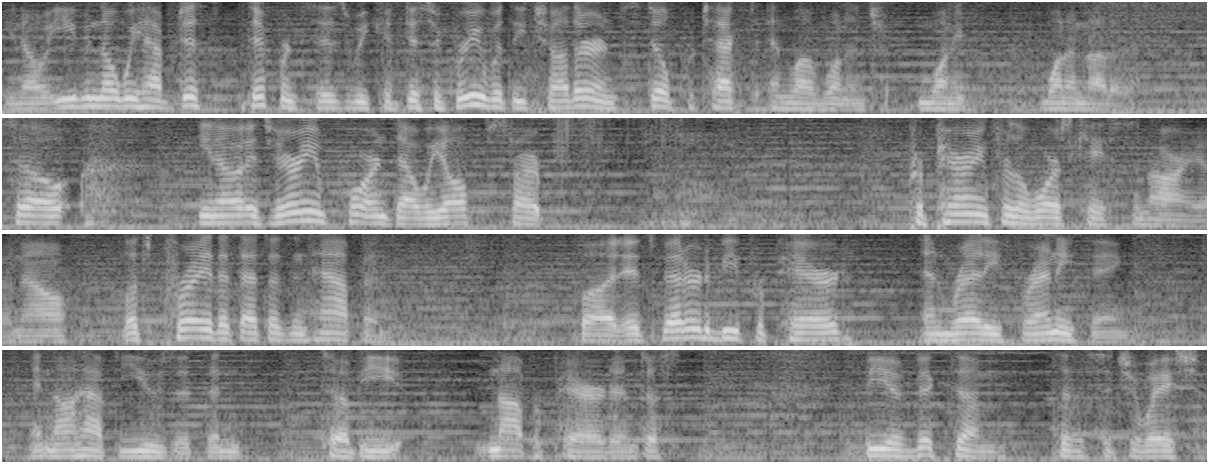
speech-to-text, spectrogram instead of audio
You know, even though we have differences, we could disagree with each other and still protect and love one, one, one another. So, you know, it's very important that we all start preparing for the worst case scenario. Now, let's pray that that doesn't happen. But it's better to be prepared and ready for anything and not have to use it than to be not prepared and just be a victim to the situation.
